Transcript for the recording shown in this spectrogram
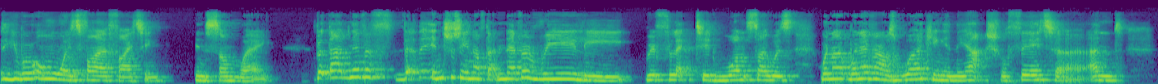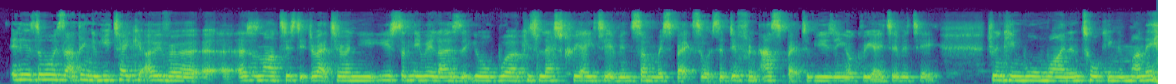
you were always firefighting in some way. But that never, that, interesting enough, that never really reflected once I was when I whenever I was working in the actual theatre and it is always that thing of you take it over uh, as an artistic director and you, you suddenly realize that your work is less creative in some respects or it's a different aspect of using your creativity. Drinking warm wine and talking money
